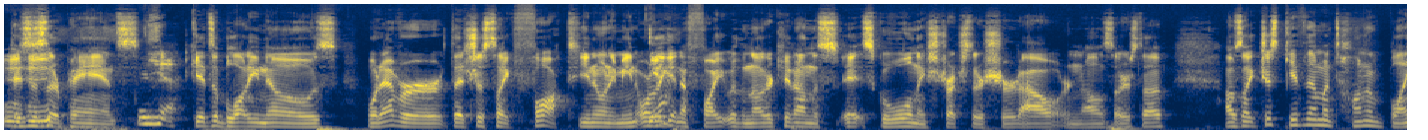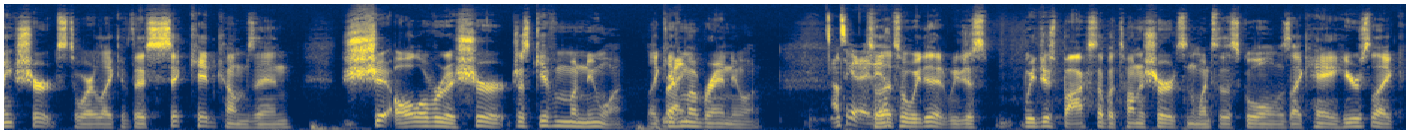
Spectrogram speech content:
pisses mm-hmm. their pants, Yeah. gets a bloody nose, whatever. That's just like fucked. You know what I mean? Or they get in a fight with another kid on the at school and they stretch their shirt out and all this other stuff. I was like, just give them a ton of blank shirts to where like if this sick kid comes in, shit all over the shirt, just give him a new one. Like give Right. him a brand new one. That's a good idea. So that's what we did. We just we just boxed up a ton of shirts and went to the school and was like, "Hey, here's like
